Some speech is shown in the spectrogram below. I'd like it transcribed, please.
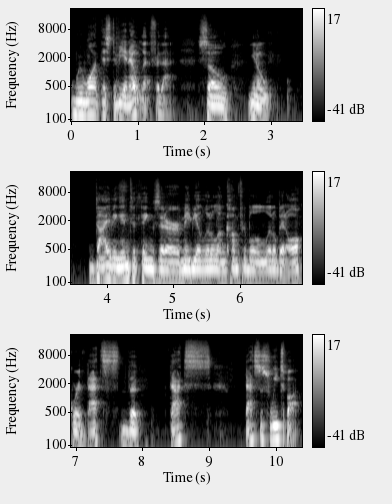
We want this to be an outlet for that. So you know diving into things that are maybe a little uncomfortable a little bit awkward that's the that's that's the sweet spot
